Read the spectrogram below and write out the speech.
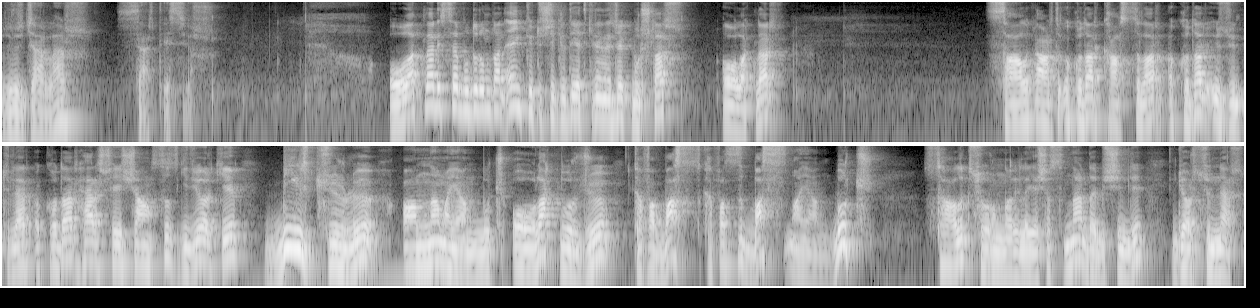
Rüzgarlar sert esiyor. Oğlaklar ise bu durumdan en kötü şekilde etkilenecek burçlar. Oğlaklar sağlık artık o kadar kastılar, o kadar üzüntüler, o kadar her şey şanssız gidiyor ki bir türlü anlamayan burç Oğlak burcu kafa bas kafası basmayan burç sağlık sorunlarıyla yaşasınlar da bir şimdi görsünler.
